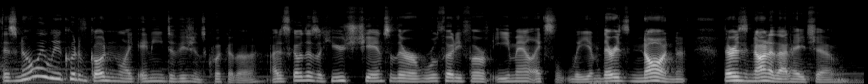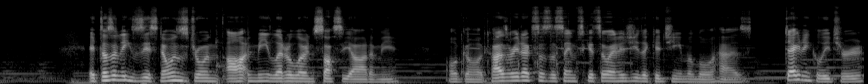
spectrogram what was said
There's no way we could have gotten, like, any divisions quicker, though. I discovered there's a huge chance that there are Rule 34 of email X Liam. There is none. There is none of that, HM. It doesn't exist. No one's drawn art of me, let alone sussy art of me. Oh god. Kaiser Redux has the same schizo energy that Kojima Law has. Technically true.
